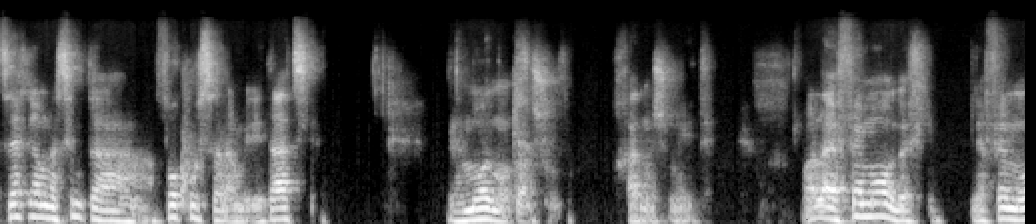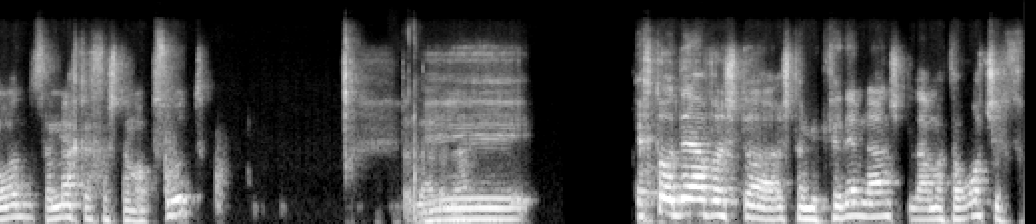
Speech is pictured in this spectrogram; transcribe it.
צריך גם לשים את הפוקוס על המדיטציה. זה מאוד מאוד כן. חשוב, חד משמעית. וואלה, יפה מאוד, אחי. יפה מאוד, שמח ככה שאתה מבסוט. אה, איך אתה יודע אבל שאתה, שאתה מתקדם לאן, למטרות שלך?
